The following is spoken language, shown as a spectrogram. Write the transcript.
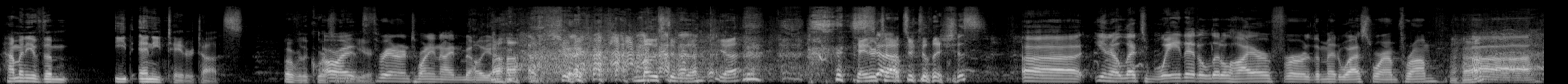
How many of them eat any tater tots over the course All of the year? 329 million. Uh-huh. Sure. Most of them, yeah. Tater So- tots are delicious. Uh, you know, let's weight it a little higher for the Midwest where I'm from. Uh-huh. Uh,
